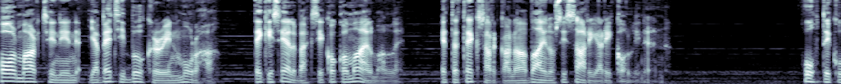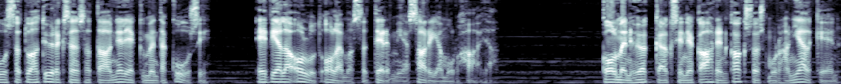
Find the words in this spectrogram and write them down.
Paul Martinin ja Betty Bookerin murha teki selväksi koko maailmalle, että Texarkanaa vainosi sarjarikollinen. Huhtikuussa 1946 ei vielä ollut olemassa termiä sarjamurhaaja. Kolmen hyökkäyksen ja kahden kaksoismurhan jälkeen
